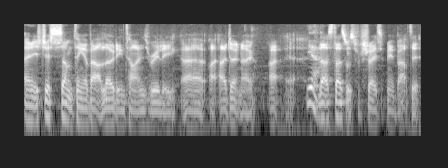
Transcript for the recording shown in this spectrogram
and it's just something about loading times really uh, I, I don't know I, Yeah. that's that's what's frustrated me about it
